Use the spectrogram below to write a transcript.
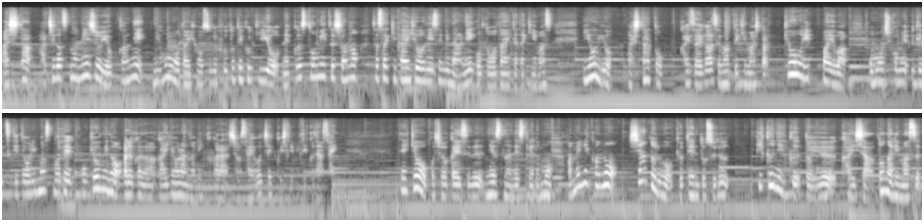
明日8月の24日に日本を代表するフードテック企業ネクストミーツ社の佐々木代表にセミナーにご登壇いただきます。いよいよ明日と開催が迫ってきました。今日いっぱいはお申し込み受け付けておりますので、ご興味のある方は概要欄のリンクから詳細をチェックしてみてください。で今日ご紹介するニュースなんですけれどもアメリカのシアトルを拠点とするピクニックという会社となります。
